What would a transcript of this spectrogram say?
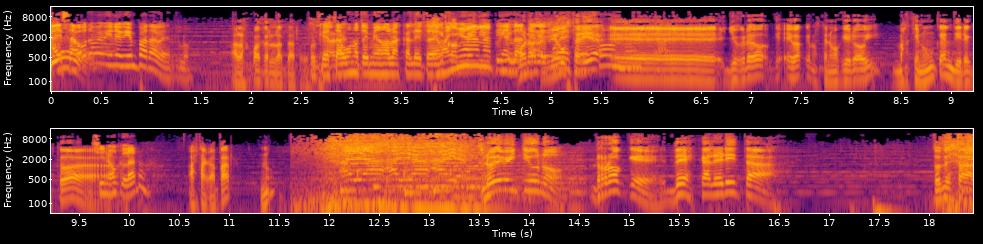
a esa hora me viene bien para verlo. A las 4 de la tarde. Porque está uno terminando la escaleta de El mañana, tiene la Bueno, a mí me gustaría, eh, yo creo, que, Eva, que nos tenemos que ir hoy, más que nunca, en directo a, Sí, no, claro. hasta Qatar, ¿no? 921, Roque, de Escalerita. ¿Dónde está?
